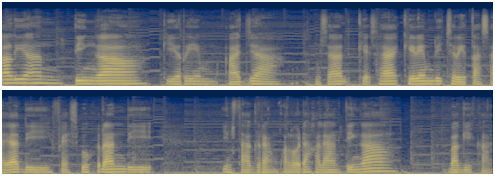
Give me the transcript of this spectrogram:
kalian tinggal kirim aja. Misalnya saya kirim di cerita saya di Facebook dan di Instagram. Kalau udah kalian tinggal bagikan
